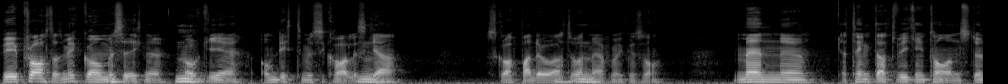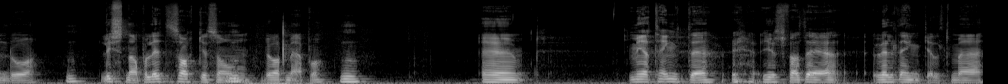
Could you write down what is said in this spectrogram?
vi har ju pratat mycket om musik nu Mm. och eh, om ditt musikaliska Mm. skapande och att du varit Mm. med på mycket och så. Men eh, jag tänkte att vi kan ta en stund och Mm. lyssna på lite saker som Mm. du varit med på. mm. Eh, men jag tänkte, just för att det är väldigt enkelt med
